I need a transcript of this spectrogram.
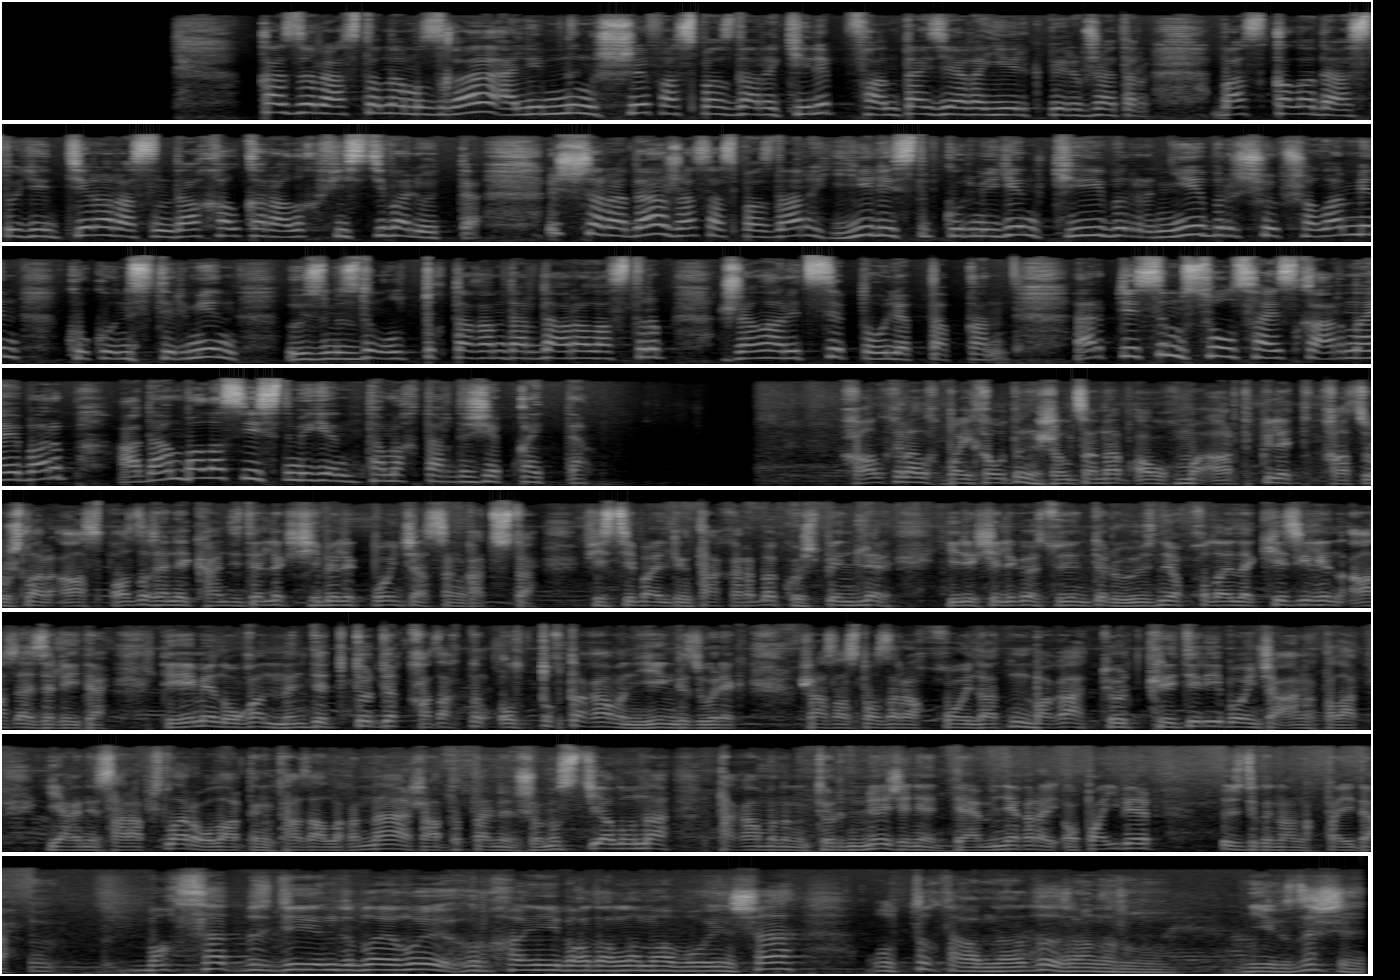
Қазір астанамызға әлемнің шеф аспаздары келіп, фантазияға ерік беріп жатыр. Бас қалада студенттер арасында халықаралық фестиваль өтті. Іс шарада жас аспаздар ел естіп көрмеген кейбір небір шөп шалам мен көкөністермен өзіміздің ұлттық тағамдарды араластырып, жаңа рецепт ойлап тапқан. Әріптесім сол сайысқа арнайы барып, адам баласы естімеген тамақтарды жеп қайтты. Халықаралық байқаудың жыл санап ауқымы артып келеді. Қатысушылар аспаздық және кондитерлік шеберлік бойынша сынға түсті. Фестивальдің тақырыбы көшпенділер, ерекшелігі студенттер өзіне қолайлы кез келген ас әзірлейді. Дегенмен оған міндетті түрде қазақтың ұлттық тағамын енгізу керек. Жас аспаздарға қойылатын баға төрт критерий бойынша анықталады. Яғни сарапшылар олардың тазалығына, жабдықтармен жұмыс істей алуына, тағамының түріне және дәміне қарай ұпай беріп, үздігін анықтайды. мақсат бізде енді былай ғой рухани бағдарлама бойынша ұлттық тағамдарды жаңғыру негізі ше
